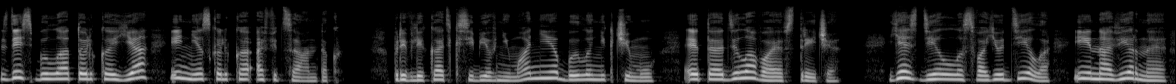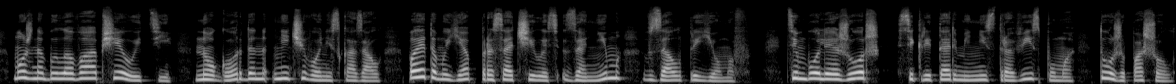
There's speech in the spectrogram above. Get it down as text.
здесь была только я и несколько официанток. Привлекать к себе внимание было ни к чему. Это деловая встреча. Я сделала свое дело, и, наверное, можно было вообще уйти, но Гордон ничего не сказал, поэтому я просочилась за ним в зал приемов. Тем более Жорж, секретарь министра Виспума, тоже пошел.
